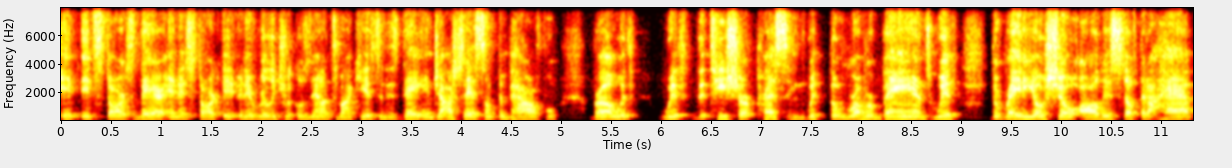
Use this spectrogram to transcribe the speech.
it, it starts there and it start it, and it really trickles down to my kids to this day. And Josh says something powerful, bro, with with the t-shirt pressing, with the rubber bands, with the radio show, all this stuff that I have,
